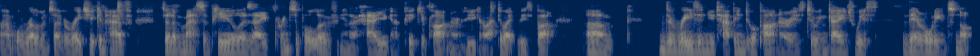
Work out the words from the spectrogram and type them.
um, or relevance over reach. You can have sort of mass appeal as a principle of you know how you're going to pick your partner and who you're going to activate with but um, the reason you tap into a partner is to engage with their audience, not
